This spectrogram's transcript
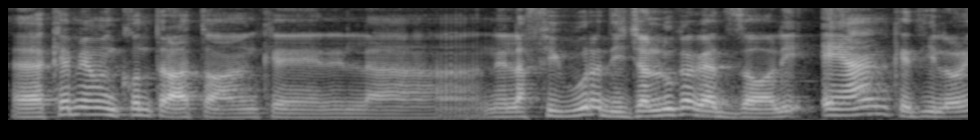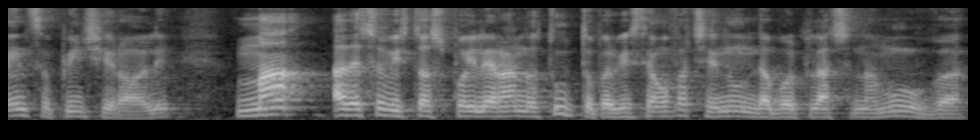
eh, che abbiamo incontrato anche nella, nella figura di Gianluca Gazzoli e anche di Lorenzo Pinciroli, ma adesso vi sto spoilerando tutto perché stiamo facendo un double clutch na move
